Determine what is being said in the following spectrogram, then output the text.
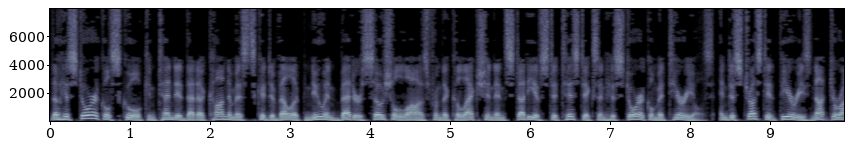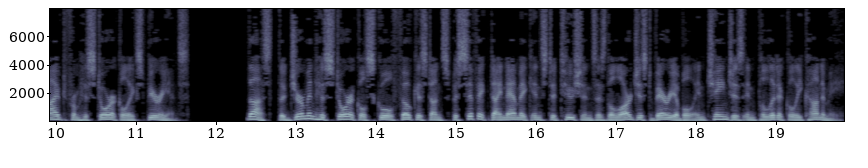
The historical school contended that economists could develop new and better social laws from the collection and study of statistics and historical materials, and distrusted theories not derived from historical experience. Thus, the German historical school focused on specific dynamic institutions as the largest variable in changes in political economy.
